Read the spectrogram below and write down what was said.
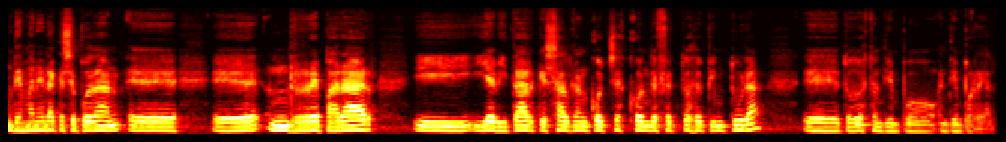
de manera que se puedan eh, eh, reparar y, y evitar que salgan coches con defectos de pintura, eh, todo esto en tiempo, en tiempo real.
